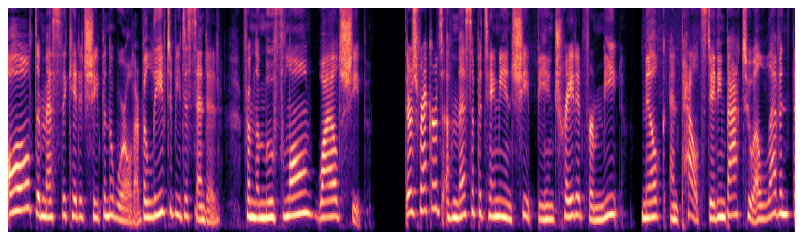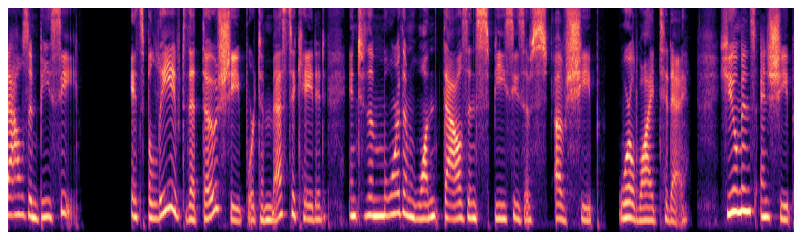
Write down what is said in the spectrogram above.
All domesticated sheep in the world are believed to be descended from the Mouflon wild sheep, there's records of Mesopotamian sheep being traded for meat, milk, and pelts dating back to 11,000 BC. It's believed that those sheep were domesticated into the more than 1,000 species of, of sheep worldwide today. Humans and sheep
